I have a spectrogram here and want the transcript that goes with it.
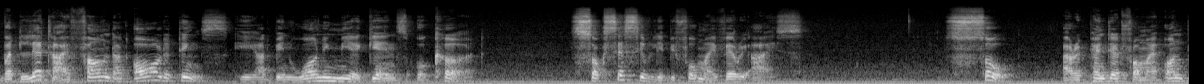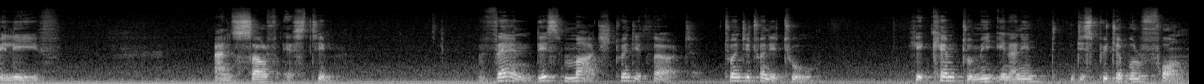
But later I found that all the things he had been warning me against occurred successively before my very eyes. So I repented from my unbelief and self esteem. Then, this March 23rd, 2022, he came to me in an indisputable form.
